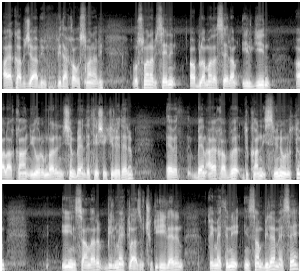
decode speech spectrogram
Ayakkabıcı abim. Bir dakika Osman abi. Osman abi senin ablama da selam. İlgin, alakan, yorumların için ben de teşekkür ederim. Evet ben ayakkabı dükkanın ismini unuttum iyi insanları bilmek lazım. Çünkü iyilerin kıymetini insan bilemese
